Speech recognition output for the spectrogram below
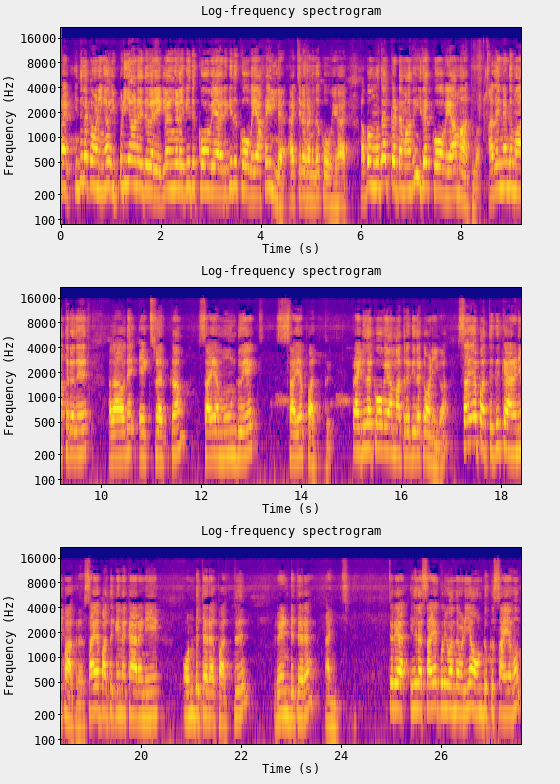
ரைட் இதுல கவனிங்க. இப்படியான இது வரைக்கும் எங்களுக்கு இது கோவையா இருக்கு இது கோவையாக இல்ல. அச்சிரகணித கோவையா. அப்ப முதல் கட்டமாக இதை கோவையா மாத்துவோம் அது என்னண்டு மாத்துறது அதாவது எக்ஸ் வர்க்கம் சய மூன்று எக்ஸ் சய பத்து ரைட் இதை கோவையாக மாத்திரக்கு இதை கவனிங்க. சய பத்துக்கு கேரணி பார்க்குறது சய பத்துக்கு என்ன கேரணி? ஒன்று தர பத்து ரெண்டு தர அஞ்சு. சரியா? இதில் சயக்குறி வந்தபடியாக ஒன்றுக்கு சயவும்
